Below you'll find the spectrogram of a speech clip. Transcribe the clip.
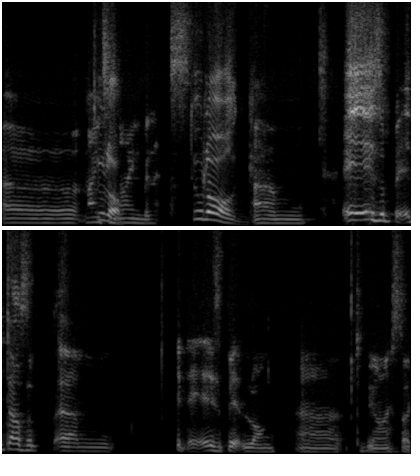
uh, 99 minutes. Too long. Um, it is a bit. It does a um, it, it is a bit long. Uh, to be honest, I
